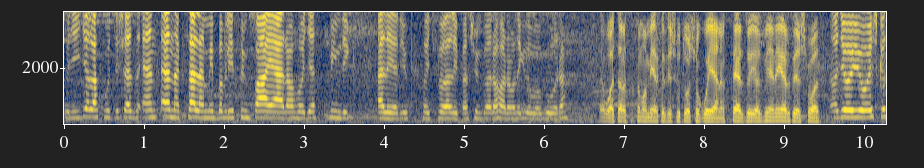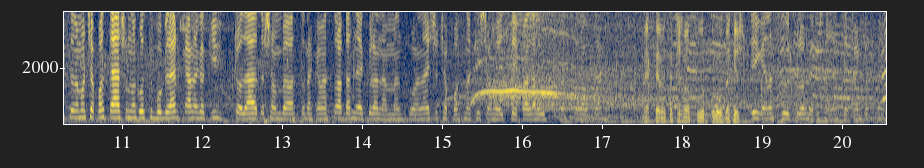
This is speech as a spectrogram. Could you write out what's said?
hogy így alakult, és ez, ennek szellemében léptünk pályára, hogy ezt mindig elérjük, hogy fellépessünk arra a harmadik dobogóra. De voltál azt hiszem a mérkőzés utolsó góljának szerzője, az milyen érzés volt? Nagyon jó, és köszönöm a csapattársamnak, Oszú Boglárkának, aki csodálatosan beadta nekem ezt a labdát, nélkül nem ment volna, és a csapatnak is, ahogy szépen lehúztuk ezt a labdát. Meg természetesen a szurkolóknak is. Igen, a szurkolóknak is nagyon szépen köszönöm.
